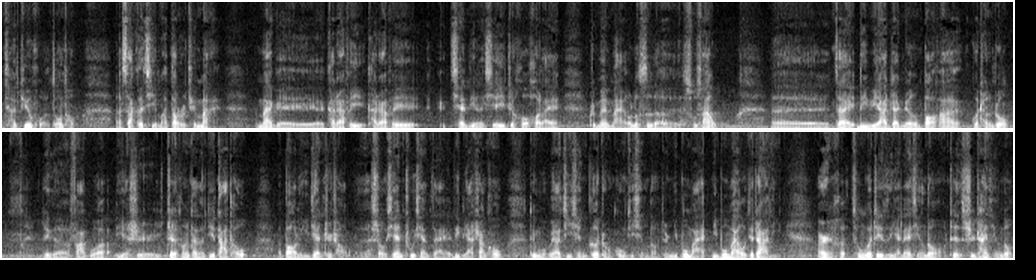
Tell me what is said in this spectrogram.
叫军火总统。呃，萨科齐嘛，到处去卖，卖给卡扎菲。卡扎菲签订协议之后，后来准备买俄罗斯的苏三五。呃，在利比亚战争爆发过程中，这个法国也是阵风战斗机大头，报了一箭之仇。首先出现在利比亚上空，对目标进行各种攻击行动，就是你不买，你不买我就炸你。而通过这次演练行动，这次实战行动，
